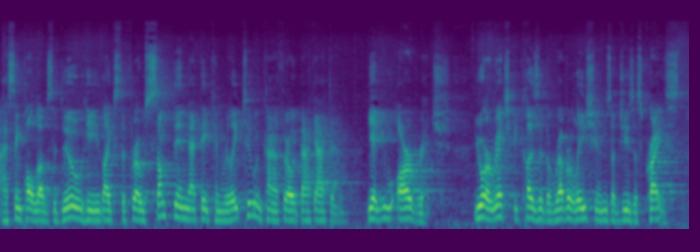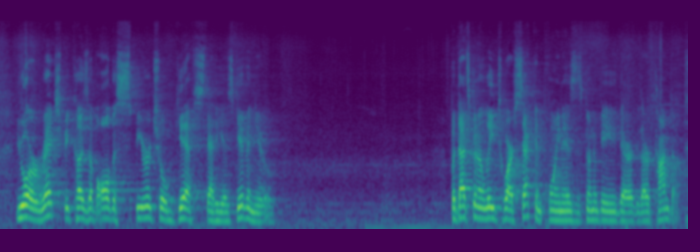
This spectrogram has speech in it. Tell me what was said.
as St. Paul loves to do, he likes to throw something that they can relate to and kind of throw it back at them. Yeah, you are rich. You are rich because of the revelations of Jesus Christ. You are rich because of all the spiritual gifts that He has given you. But that's going to lead to our second point is, is going to be their, their conduct.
